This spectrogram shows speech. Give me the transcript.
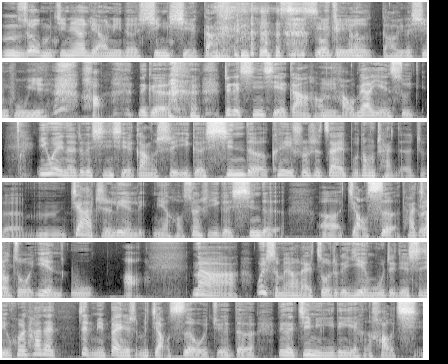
嗯，所以我们今天要聊你的新斜杠 罗姐又搞一个新副业。好，那个这个新斜杠哈，好，我们要严肃一点，因为呢，这个新斜杠是一个新的，可以说是在不动产的这个嗯价值链里面哈，算是一个新的呃角色，它叫做燕屋啊。那为什么要来做这个燕屋这件事情，或者他在这里面扮演什么角色？我觉得那个基民一定也很好奇。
